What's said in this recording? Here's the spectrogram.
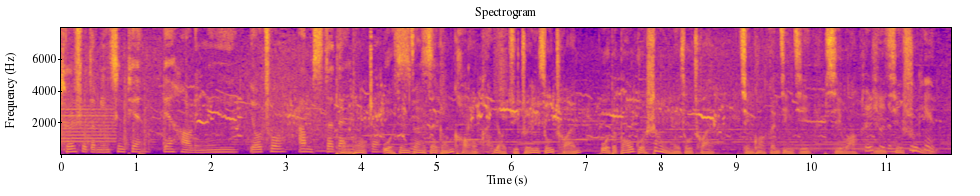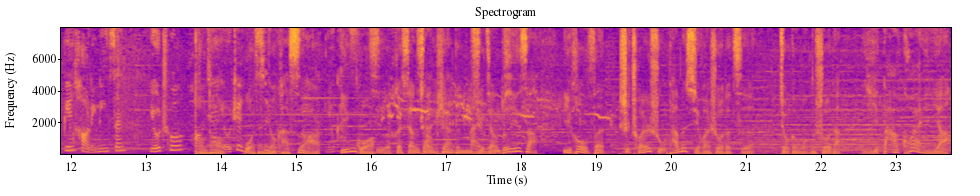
豚鼠的明信片编号零零一，邮戳阿姆斯特丹彤彤，我现在在港口，要去追一艘船，我的包裹上了那艘船，情况很紧急，希望一切顺利。编号零零三，邮戳黄家邮政。我在纽卡斯尔，英国和香肠片的奶酱披萨，以后份是船鼠他们喜欢说的词，就跟我们说的一大块一样。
